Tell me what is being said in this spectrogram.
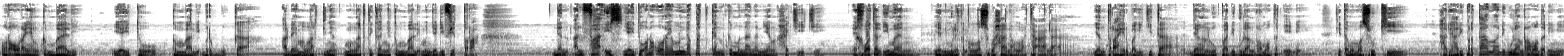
orang-orang yang kembali yaitu kembali berbuka. Ada yang mengartinya mengartikannya kembali menjadi fitrah dan al-faiz yaitu orang-orang yang mendapatkan kemenangan yang hakiki. Ikhwatal iman yang dimuliakan Allah Subhanahu wa taala. Yang terakhir bagi kita jangan lupa di bulan Ramadan ini. Kita memasuki hari-hari pertama di bulan Ramadan ini.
